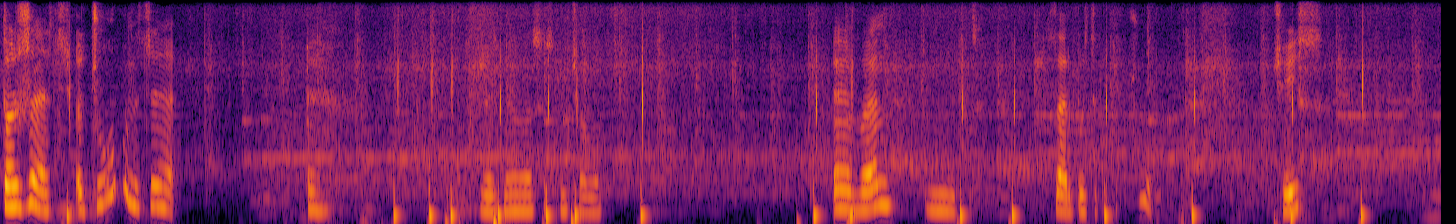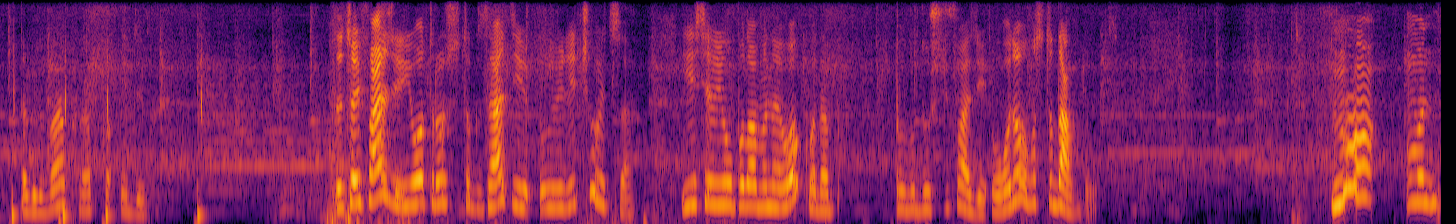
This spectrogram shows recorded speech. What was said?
Та жесть, а чого мене це. Жесть, мене нас спочатку. Event. Зараз просто пропишу. Chase. Так, 2.1. На цій фазі його отросток ззаді увеличивается. Если его поломанное око на предыдущей фазе, оно восстанавливается. Но, м,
